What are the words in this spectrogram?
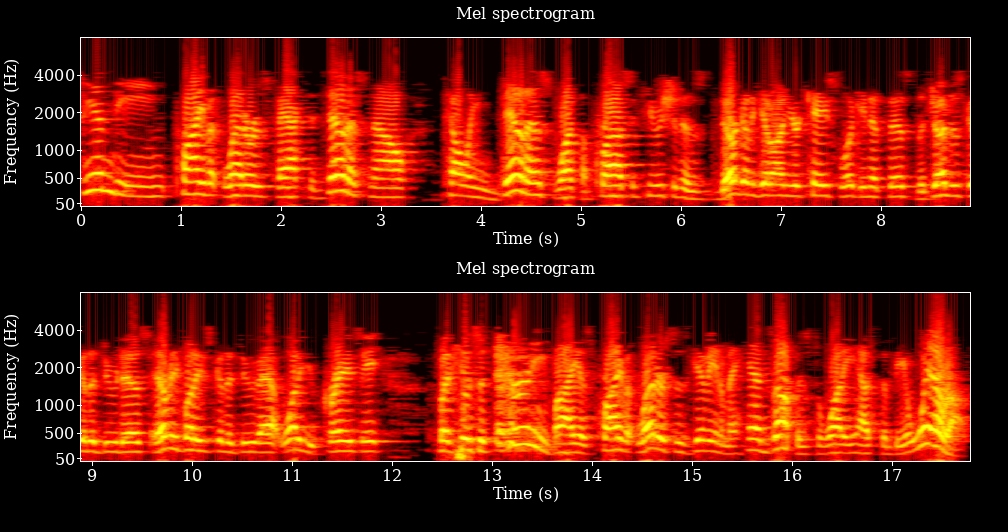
sending private letters back to Dennis now, telling Dennis what the prosecution is, they're going to get on your case looking at this, the judge is going to do this, everybody's going to do that, what are you crazy? But his attorney, by his private letters, is giving him a heads up as to what he has to be aware of.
